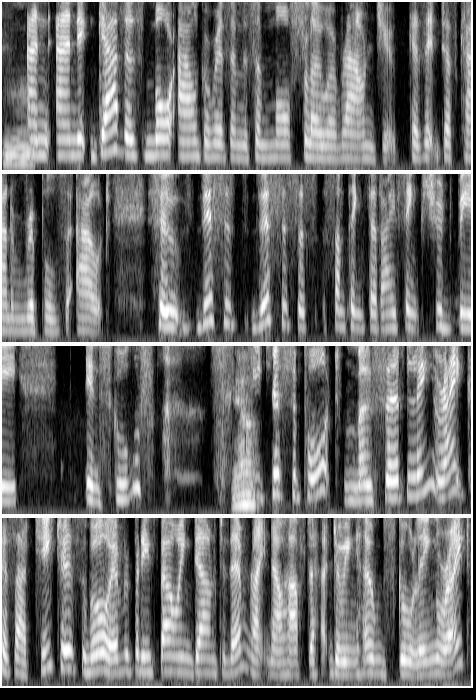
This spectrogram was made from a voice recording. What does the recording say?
Mm. And and it gathers more algorithms and more flow around you because it just kind of ripples out. So this is this is a, something that I think should be in schools. Yeah. Teacher support, most certainly, right? Because our teachers, well, everybody's bowing down to them right now after doing homeschooling, right?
